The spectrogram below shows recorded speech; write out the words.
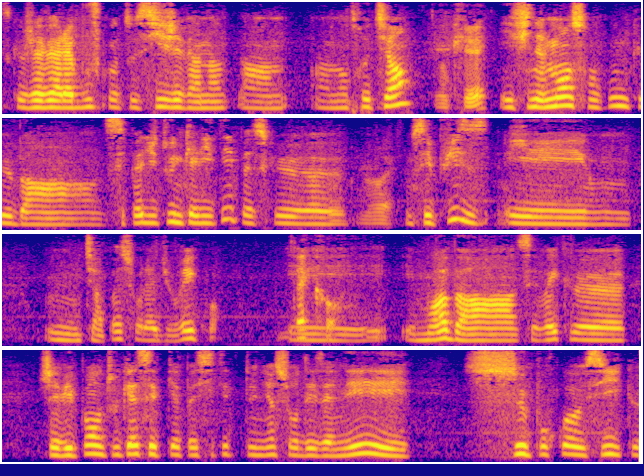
ce que j'avais à la bouche quand aussi j'avais un, un, un entretien. ok. Et finalement, on se rend compte que ben c'est pas du tout une qualité parce que euh, on s'épuise et on ne tient pas sur la durée quoi. Et, D'accord. et moi, ben c'est vrai que j'avais pas en tout cas cette capacité de tenir sur des années et ce pourquoi aussi que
